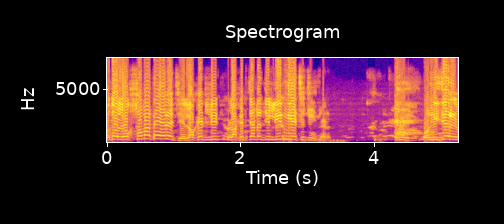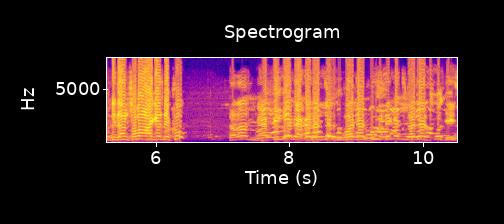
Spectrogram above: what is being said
ও তো লোকসভাতে হেরেছে, লকেট লিড লকেট চ্যাটার্জি লিড নিয়েছে চুচড়ার ও নিজের বিধানসভা আগে দেখুক দাদা ম্যাপিং এ দেখা যাচ্ছে দু হাজার দুই থেকে দু হাজার পঁচিশ।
